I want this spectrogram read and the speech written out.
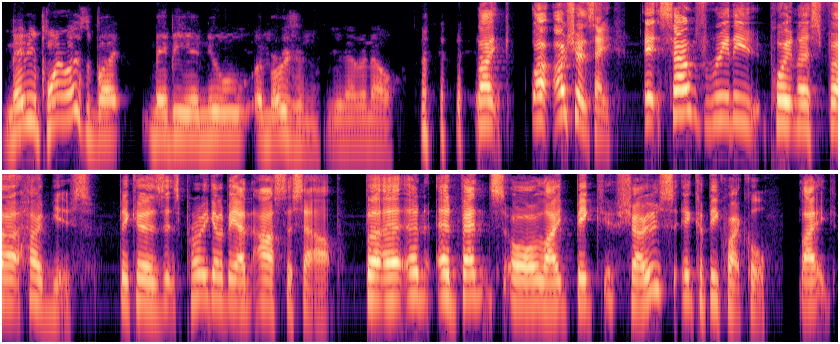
maybe pointless, but maybe a new immersion. You never know. Like, well, I should say, it sounds really pointless for home use because it's probably going to be an ass to set up. But uh, an events or like big shows, it could be quite cool. Like,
